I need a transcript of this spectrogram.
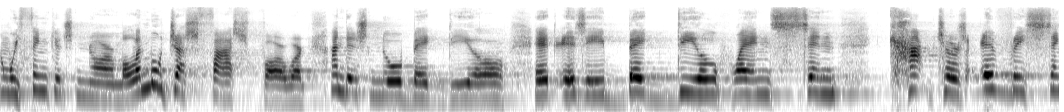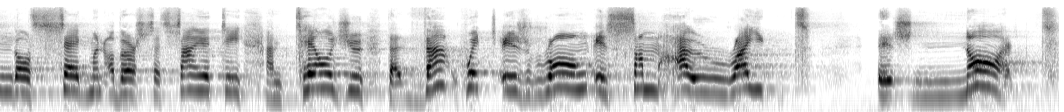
And we think it's normal, and we'll just fast forward, and it's no big deal. It is a big deal when sin captures every single segment of our society and tells you that that which is wrong is somehow right. It's not.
